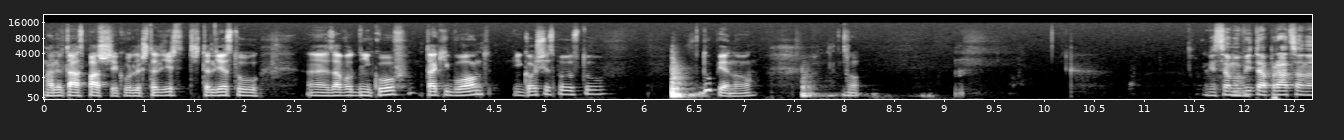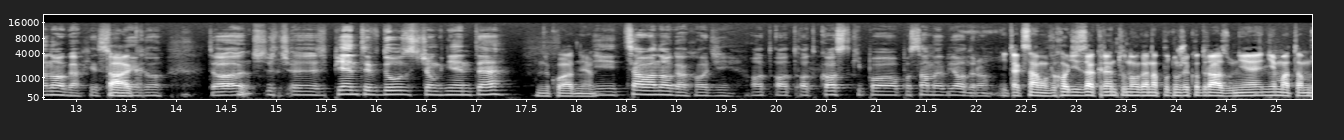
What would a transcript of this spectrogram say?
Ale teraz patrzcie, kurde, 40, 40 e, zawodników, taki błąd i gość jest po prostu w dupie, no. Niesamowita praca na nogach jest Tak. u niego. To c- e, pięty w dół ściągnięte Dokładnie. i cała noga chodzi. Od, od, od kostki po, po same biodro. I tak samo, wychodzi z zakrętu noga na podnóżek od razu, nie, nie ma tam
